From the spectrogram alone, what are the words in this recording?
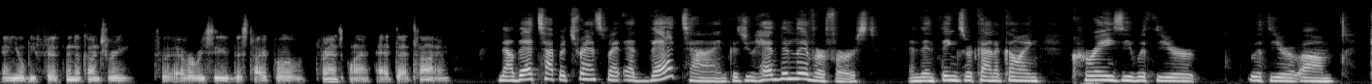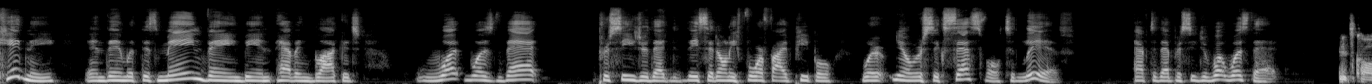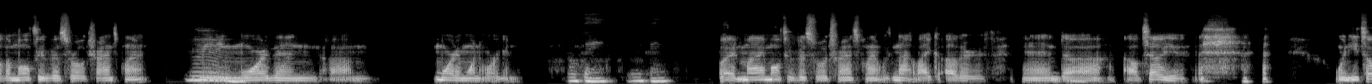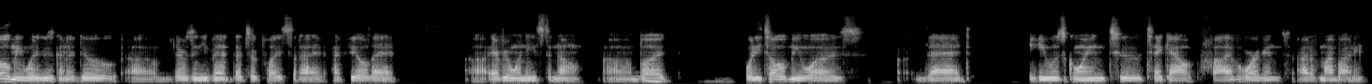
and you'll be fifth in the country to ever receive this type of transplant at that time. Now, that type of transplant at that time, because you had the liver first, and then things were kind of going crazy with your with your um, kidney, and then with this main vein being having blockage. What was that procedure that they said only four or five people were, you know, were successful to live after that procedure. What was that? It's called a multivisceral transplant, mm. meaning more than um, more than one organ. Okay. Okay. But my multivisceral transplant was not like others, and uh, I'll tell you, when he told me what he was going to do, um, there was an event that took place that I, I feel that uh, everyone needs to know. Uh, but what he told me was that he was going to take out five organs out of my body,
